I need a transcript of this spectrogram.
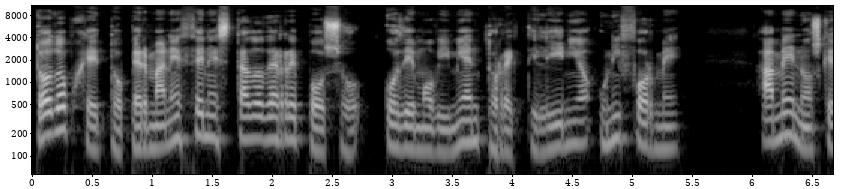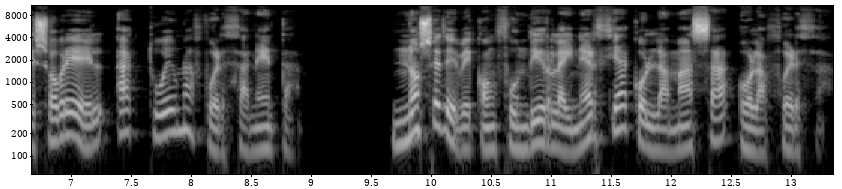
Todo objeto permanece en estado de reposo o de movimiento rectilíneo uniforme a menos que sobre él actúe una fuerza neta. No se debe confundir la inercia con la masa o la fuerza.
